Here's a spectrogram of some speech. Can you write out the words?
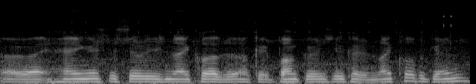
Alright, hangars, facilities, nightclubs. Okay, bunkers. You got a nightclub again?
